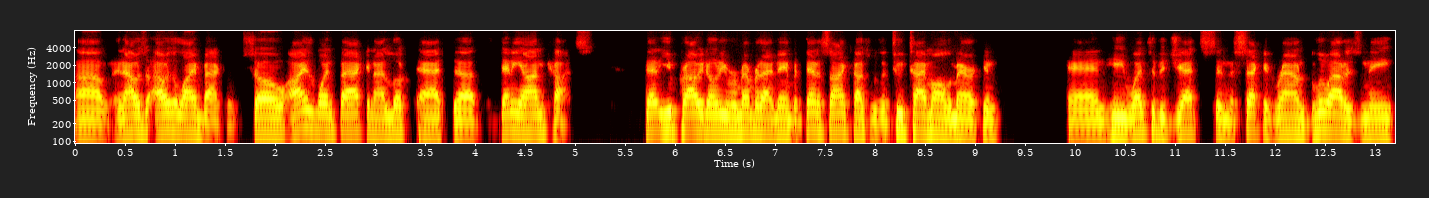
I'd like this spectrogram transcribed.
uh, and I was I was a linebacker, so I went back and I looked at uh, Denny Onkotz. Then you probably don't even remember that name, but Dennis Onkotz was a two-time All-American, and he went to the Jets in the second round, blew out his knee,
